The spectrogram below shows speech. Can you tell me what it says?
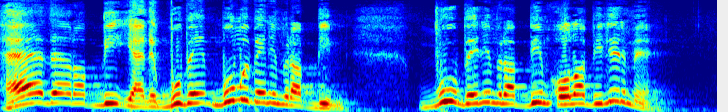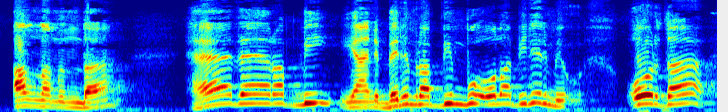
Hâze Rabbi yani bu, ben, bu mu benim Rabbim? Bu benim Rabbim olabilir mi? Anlamında Hâze Rabbi yani benim Rabbim bu olabilir mi? Orada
